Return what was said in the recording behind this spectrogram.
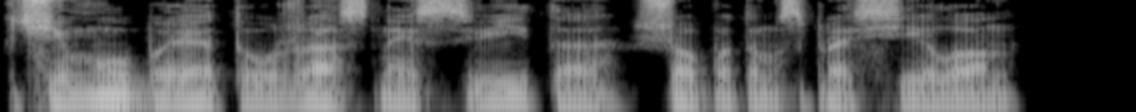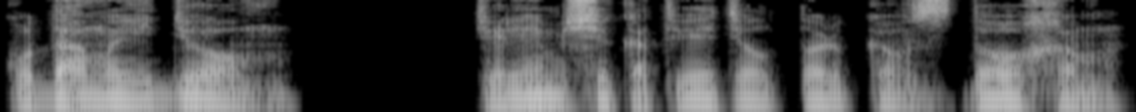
К чему бы эта ужасная свита?» — шепотом спросил он. «Куда мы идем?» Тюремщик ответил только вздохом,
